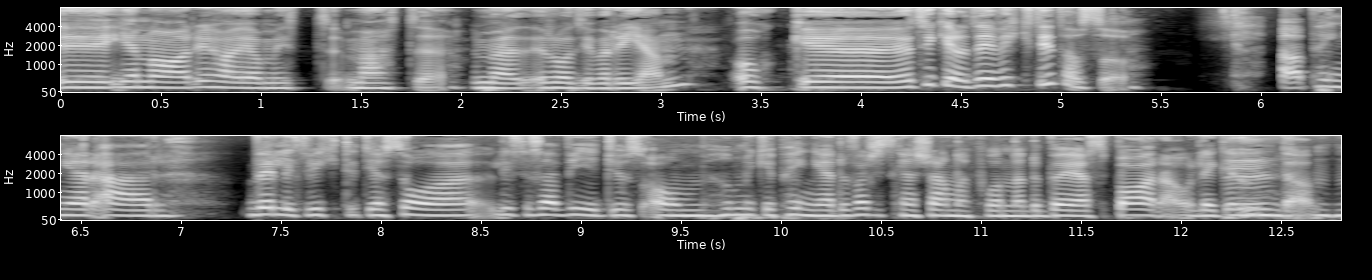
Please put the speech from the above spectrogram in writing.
eh, i januari har jag mitt möte med rådgivare igen. Och eh, jag tycker att det är viktigt alltså. Ja, pengar är väldigt viktigt. Jag såg lite så här videos om hur mycket pengar du faktiskt kan tjäna på när du börjar spara och lägga undan.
